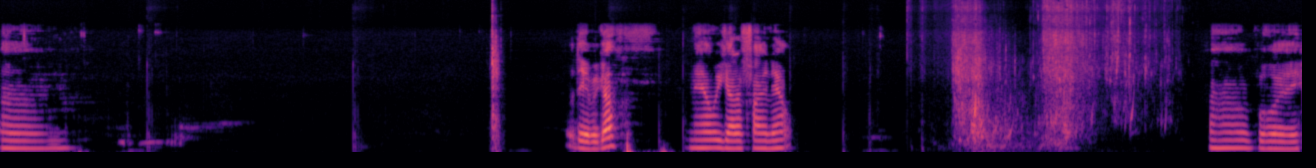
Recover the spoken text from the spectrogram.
um, there we go. Now we gotta find out. Oh boy.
